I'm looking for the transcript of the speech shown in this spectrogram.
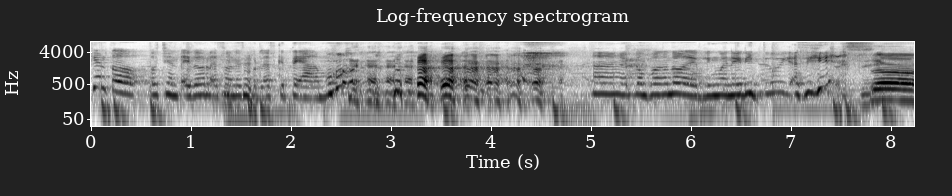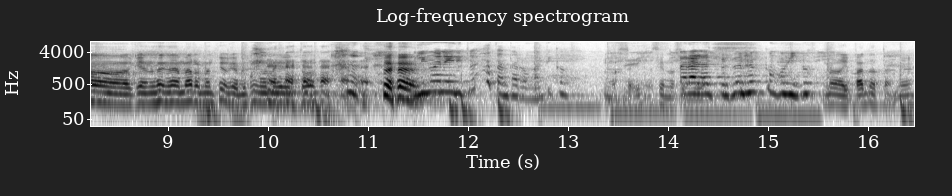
182 razones por las que te amo. Ah, con fondo de Blink 182 y así. Eso, que no hay nada más romántico que un negrito. Blink 182 no es bastante romántico. No sé, ese no sé. Para las personas como yo. No, y Panda también.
